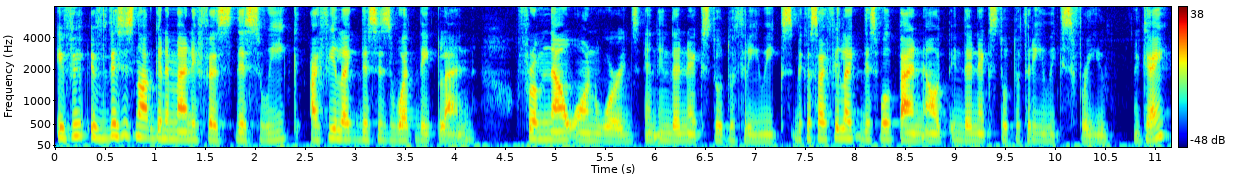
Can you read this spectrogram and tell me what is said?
If, if this is not going to manifest this week, I feel like this is what they plan from now onwards and in the next two to three weeks because I feel like this will pan out in the next two to three weeks for you. Okay?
